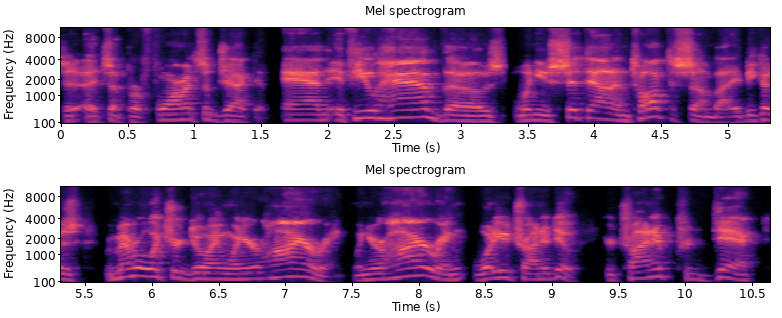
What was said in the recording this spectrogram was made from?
It's a performance objective. And if you have those, when you sit down and talk to somebody, because remember what you're doing when you're hiring. When you're hiring, what are you trying to do? You're trying to predict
